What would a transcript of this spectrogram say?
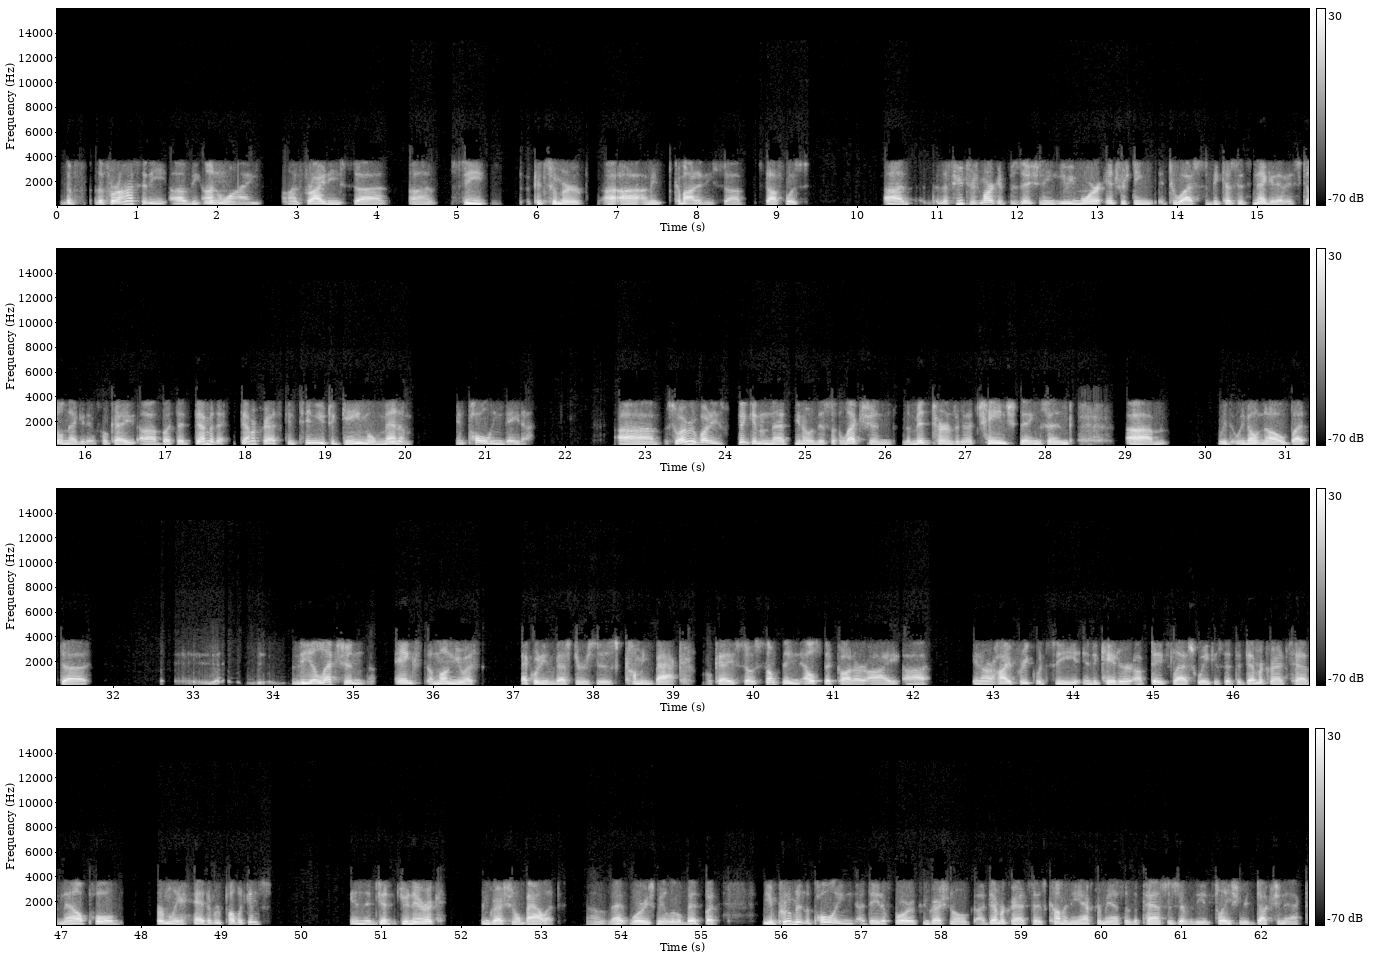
the the ferocity of the unwind on Friday's uh, uh, see consumer, uh, uh, I mean commodities uh, stuff was the futures market positioning even more interesting to us because it's negative. It's still negative, okay? but the Dem- Democrats continue to gain momentum in polling data. Uh, so everybody's thinking that you know this election, the midterms are going to change things, and um, we we don't know. But uh, the election angst among U.S. equity investors is coming back. Okay, so something else that caught our eye uh, in our high frequency indicator updates last week is that the Democrats have now pulled firmly ahead of Republicans in the ge- generic congressional ballot. Uh, that worries me a little bit, but the improvement in the polling uh, data for congressional uh, Democrats has come in the aftermath of the passage of the Inflation Reduction Act,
